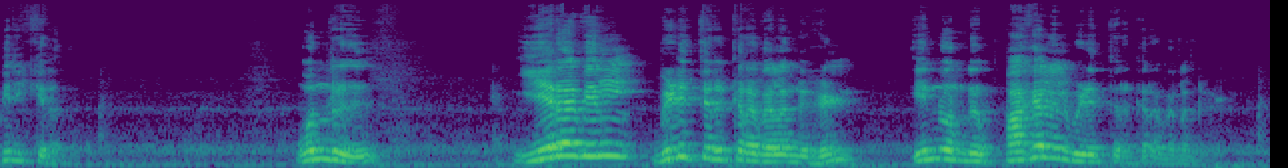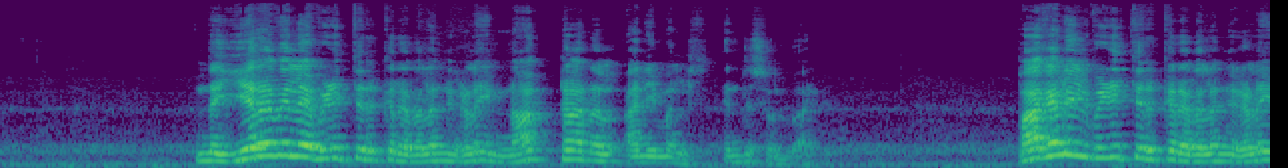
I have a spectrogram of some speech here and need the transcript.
பிரிக்கிறது. ஒன்று இரவில் விழித்திருக்கிற விலங்குகள் இன்னொன்று பகலில் விழித்திருக்கிற விலங்குகள். இந்த இரவில் விழித்திருக்கிற விலங்குகளை நாக்டானல் அனிமல்ஸ் என்று சொல்வார்கள். பகலில் விழித்திருக்கிற விலங்குகளை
